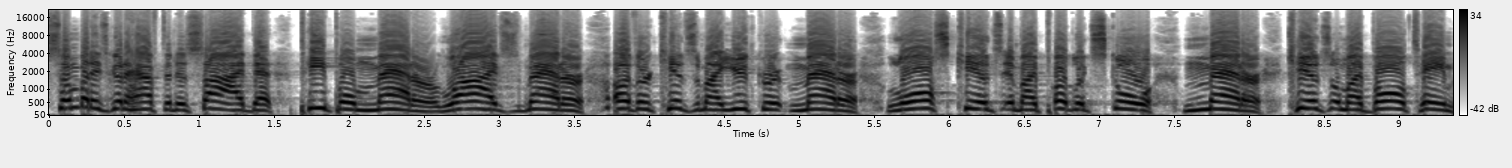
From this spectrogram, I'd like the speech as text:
Somebody's going to have to decide that people matter, lives matter, other kids in my youth group matter, lost kids in my public school matter, kids on my ball team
